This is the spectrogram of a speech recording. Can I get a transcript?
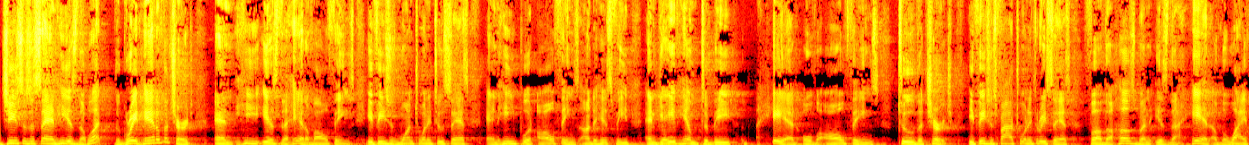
Jesus is saying he is the what? The great head of the church and he is the head of all things. Ephesians 1:22 says, "And he put all things under his feet and gave him to be head over all things to the church." Ephesians 5:23 says, "For the husband is the head of the wife,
